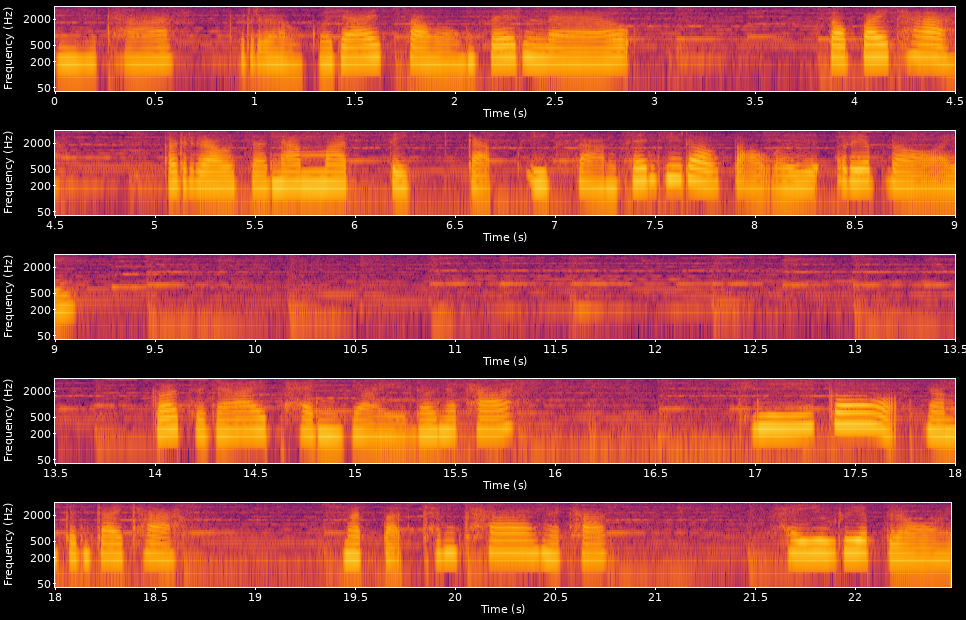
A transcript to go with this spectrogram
นี่นะคะ เราก็ได้ 2 เส้นแล้ว ต่อไปค่ะ เราจะนำมาติดกับอีก 3 เส้นที่เราต่อไว้เรียบร้อย ก็จะได้แผ่นใหญ่แล้วนะคะ ทีนี้ก็นำกันไกรค่ะ มาตัดข้างๆนะคะ ให้เรียบร้อย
